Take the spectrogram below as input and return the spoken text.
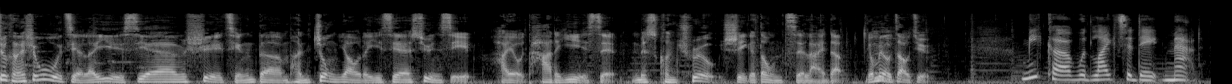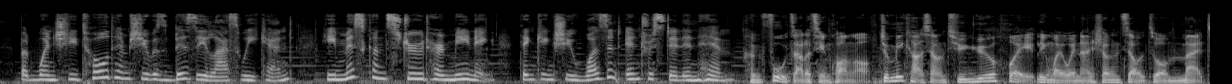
就可能是误解了一些事情的很重要的一些讯息，还有它的意思。miscontrol 是一个动词来的，有没有造句？Mika would like to date Matt, but when she told him she was busy last weekend, he misconstrued her meaning, thinking she wasn't interested in him. 很复杂的情况哦。就 Mika 想去约会，另外一位男生叫做 Matt，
